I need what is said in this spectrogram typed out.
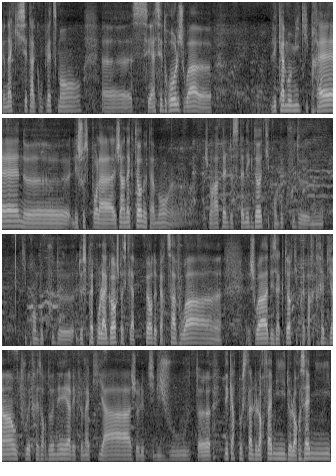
il y en a qui s'étalent complètement. Euh, c'est assez drôle, je vois euh, les camomilles qui prennent, euh, les choses pour la. J'ai un acteur notamment, euh, je me rappelle de cette anecdote qui prend beaucoup de qui prend beaucoup de, spray pour la gorge parce qu'il a peur de perdre sa voix. Euh, Je vois des acteurs qui préparent très bien, où tout est très ordonné, avec le maquillage, le petit bijou, des cartes postales de leur famille, de leurs amis.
